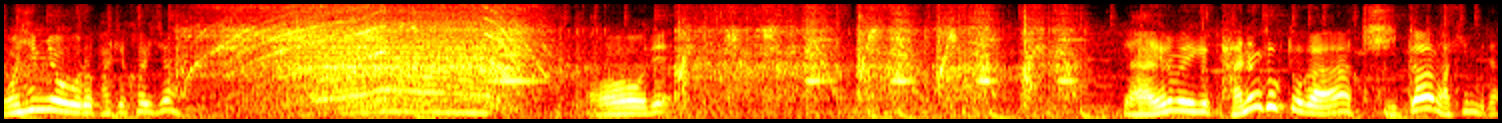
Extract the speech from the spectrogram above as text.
원심력으로 바퀴 커이죠? 어, 네. 야 여러분 이게 반응 속도가 기가 막힙니다.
